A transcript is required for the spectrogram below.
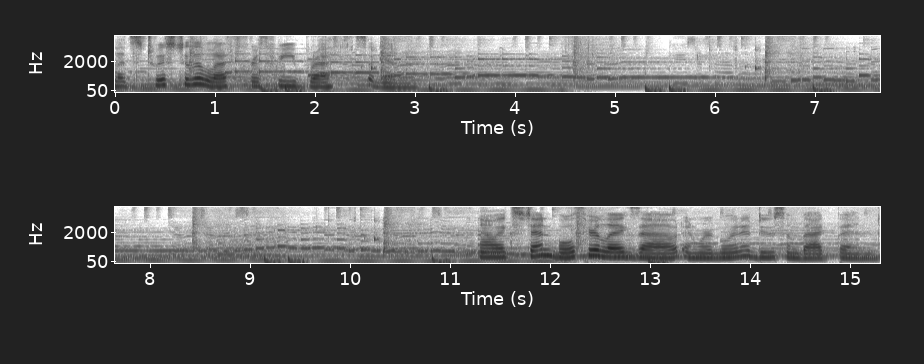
Let's twist to the left for three breaths again. Now extend both your legs out and we're going to do some back bend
